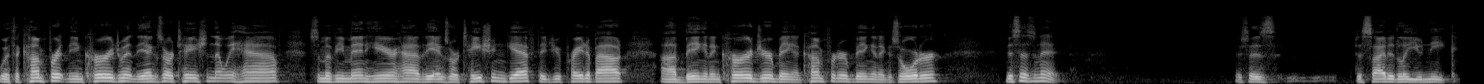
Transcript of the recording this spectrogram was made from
with the comfort, the encouragement, the exhortation that we have. Some of you men here have the exhortation gift that you prayed about, uh, being an encourager, being a comforter, being an exhorter. This isn't it. This is decidedly unique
